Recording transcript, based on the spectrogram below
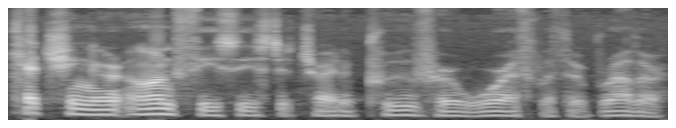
catching her own feces to try to prove her worth with her brother.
